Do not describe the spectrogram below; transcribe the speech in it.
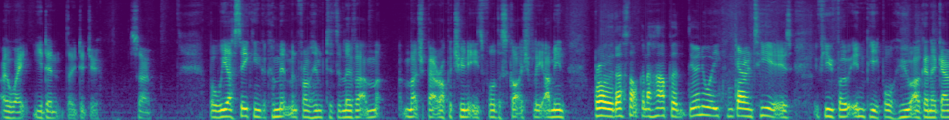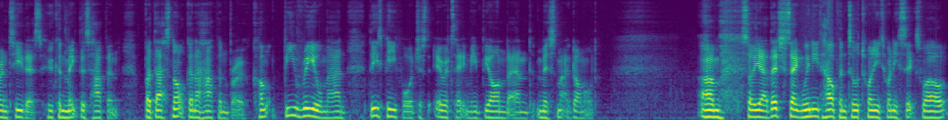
Oh wait, you didn't though, did you? So but we are seeking a commitment from him to deliver much better opportunities for the Scottish fleet. I mean, bro, that's not going to happen. The only way you can guarantee it is if you vote in people who are going to guarantee this, who can make this happen. But that's not going to happen, bro. Come, be real, man. These people just irritate me beyond end. Miss MacDonald. Um, so yeah, they're just saying we need help until 2026. Well,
